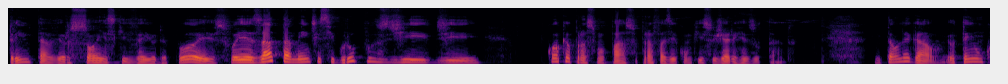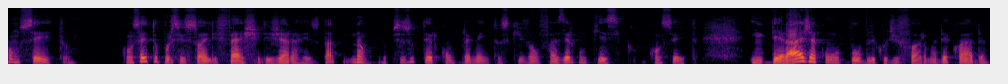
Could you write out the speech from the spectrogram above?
30 versões que veio depois, foi exatamente esse grupo de, de qual que é o próximo passo para fazer com que isso gere resultado. Então, legal, eu tenho um conceito, conceito por si só ele fecha, ele gera resultado? Não, eu preciso ter complementos que vão fazer com que esse conceito interaja com o público de forma adequada,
